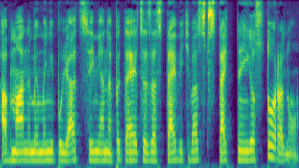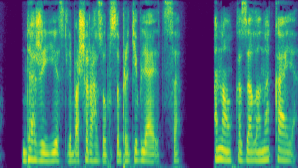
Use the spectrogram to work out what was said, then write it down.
Обманом и манипуляциями она пытается заставить вас встать на ее сторону, даже если ваш разум сопротивляется. Она указала на Кая.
